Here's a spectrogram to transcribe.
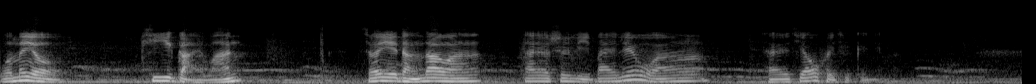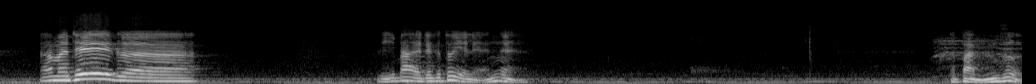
我没有批改完，所以等到啊。大约是礼拜六啊，才交回去给你们。那么这个礼拜这个对联呢，这本子，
